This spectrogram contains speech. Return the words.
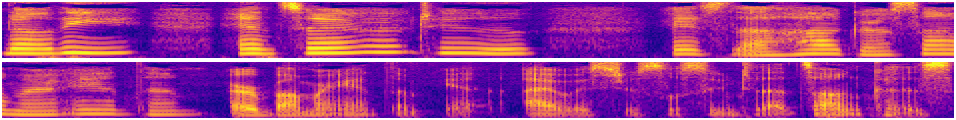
know the answer to. It's the hot girl summer anthem or bummer anthem. Yeah, I was just listening to that song because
